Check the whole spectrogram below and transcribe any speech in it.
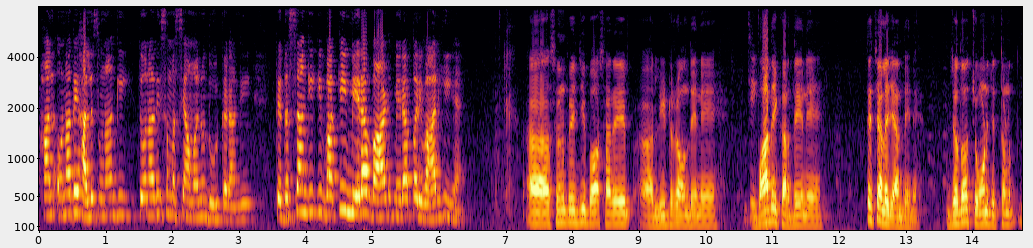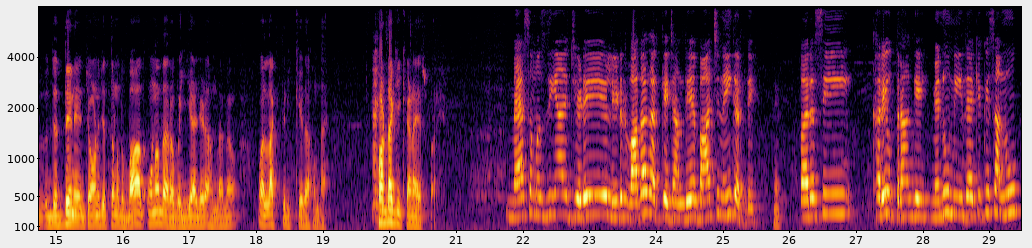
ਹੱਲ ਉਹਨਾਂ ਦੇ ਹੱਲ ਸੁਣਾਂਗੀ ਤੇ ਉਹਨਾਂ ਦੀ ਸਮੱਸਿਆਵਾਂ ਨੂੰ ਦੂਰ ਕਰਾਂਗੀ। ਤੇ ਦੱਸਾਂਗੀ ਕਿ ਵਾਕਈ ਮੇਰਾ ਵਾਰਡ ਮੇਰਾ ਪਰਿਵਾਰ ਹੀ ਹੈ। ਅਹ ਸਿਮਰਨਪ੍ਰੀਤ ਜੀ ਬਹੁਤ ਸਾਰੇ ਲੀਡਰ ਆਉਂਦੇ ਨੇ। ਵਾਅਦੇ ਕਰਦੇ ਨੇ ਤੇ ਚਲੇ ਜਾਂਦੇ ਨੇ। ਜਦੋਂ ਚੋਣ ਜਿੱਤਣ ਜਿੱਤਦੇ ਨੇ ਚੋਣ ਜਿੱਤਣ ਤੋਂ ਬਾਅਦ ਉਹਨਾਂ ਦਾ ਰਵੱਈਆ ਜਿਹੜਾ ਹੁੰਦਾ ਨਾ ਉਹ ਅਲੱਗ ਤਰੀਕੇ ਦਾ ਹੁੰਦਾ ਹੈ। ਤੁਹਾਡਾ ਕੀ ਕਹਿਣਾ ਇਸ ਬਾਰੇ? ਮੈਂ ਸਮਝਦੀ ਹਾਂ ਜਿਹੜੇ ਲੀਡਰ ਵਾਅਦਾ ਕਰਕੇ ਜਾਂਦੇ ਆ ਬਾਅਦ ਚ ਨਹੀਂ ਕਰਦੇ। ਪਰ ਅਸੀਂ ਖਰੇ ਉਤਰਾਂਗੇ। ਮੈਨੂੰ ਉਮੀਦ ਹੈ ਕਿਉਂਕਿ ਸਾਨੂੰ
